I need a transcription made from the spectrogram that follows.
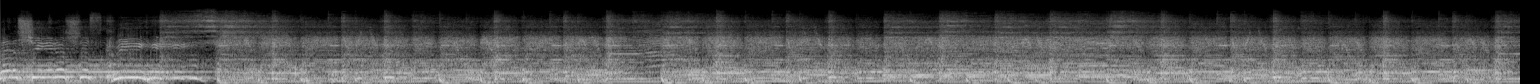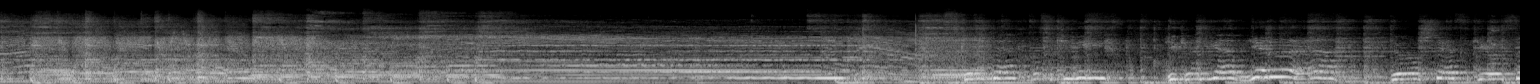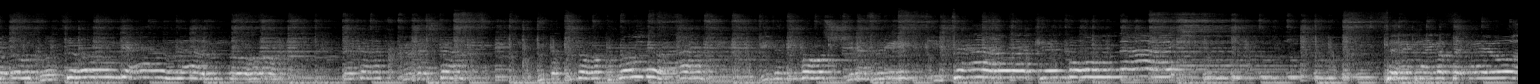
ten sinu just skryje どうして先を急ぐことがあるの。長く下した二つの心では何も知らずにいたわけもない。世界が世界を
